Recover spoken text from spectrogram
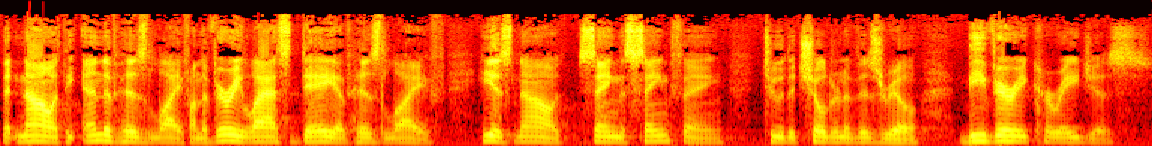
that now at the end of his life, on the very last day of his life, he is now saying the same thing to the children of Israel be very courageous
